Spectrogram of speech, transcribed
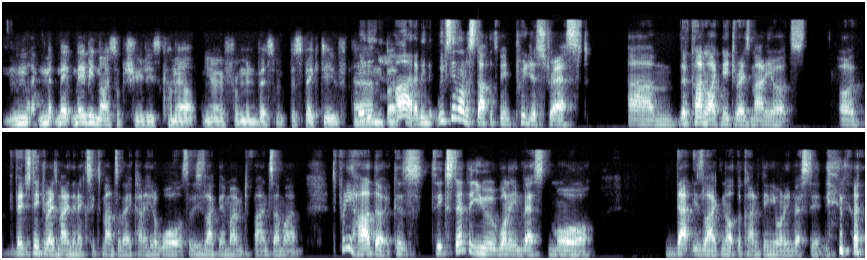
Like, maybe nice opportunities come out, you know, from investment perspective. Um, but hard. I mean, we've seen a lot of stuff that's been pretty distressed. Um, that kind of like need to raise money, or it's oh, they just need to raise money in the next six months or they kind of hit a wall. So this is like their moment to find someone. It's pretty hard though, because to the extent that you want to invest more, that is like not the kind of thing you want to invest in. the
